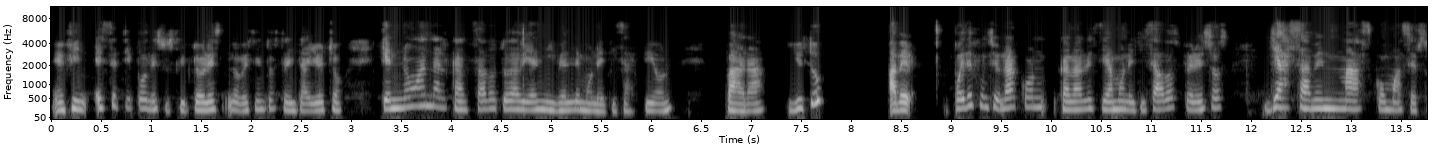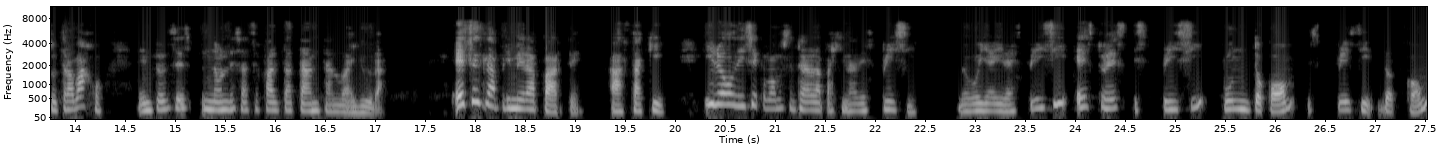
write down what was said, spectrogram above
en fin, este tipo de suscriptores 938 que no han alcanzado todavía el nivel de monetización para YouTube. A ver, puede funcionar con canales ya monetizados, pero esos ya saben más cómo hacer su trabajo. Entonces no les hace falta tanta ayuda. Esa es la primera parte, hasta aquí. Y luego dice que vamos a entrar a la página de Spreezy. Me voy a ir a Spreezy. Esto es spreezy.com, spreezy.com.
